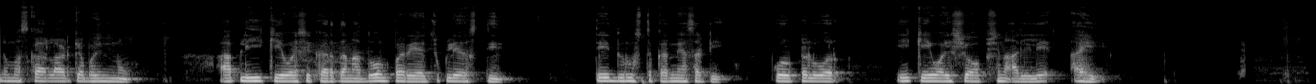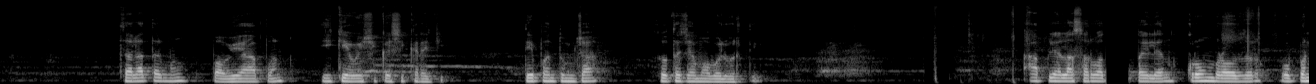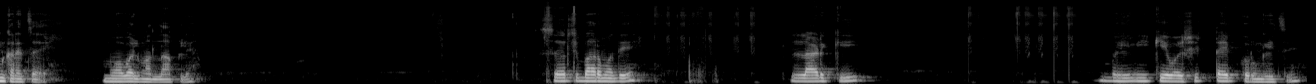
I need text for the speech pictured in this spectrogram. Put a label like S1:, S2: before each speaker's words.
S1: नमस्कार लाडक्या बहिणींनो. आपली ई के वाय सी करताना दोन पर्याय चुकले असतील. ते दुरुस्त करण्यासाठी पोर्टलवर E K Y C option आलेले आहे. चला तर मग पाहूया आपण ई के वाय सी कशी करायची. ते पण तुमच्या स्वतःच्या मोबाईलवरती. आपल्याला सर्वात पहिल्यांदा क्रोम ब्राउझर ओपन करायचं आहे. मोबाईलमधला आपल्या सर्च बारमध्ये लाडकी बहीण ही के वाय सी टाईप करून घ्यायचे.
